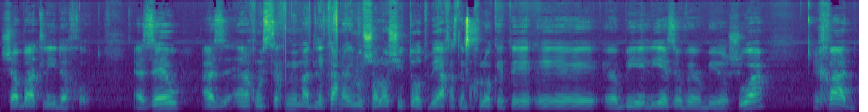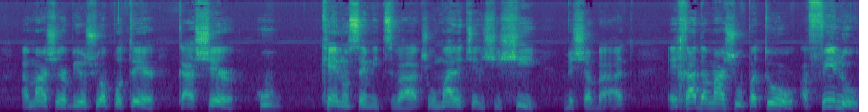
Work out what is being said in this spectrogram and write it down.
שבת להידחות. אז זהו, אז אנחנו מסתכמים עד לכאן, ראינו שלוש שיטות ביחס למחלוקת אה, אה, רבי אליעזר ורבי יהושע. אחד אמר שרבי יהושע פותר כאשר הוא כן עושה מצווה, כשהוא מלט של שישי בשבת. אחד אמר שהוא פטור אפילו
